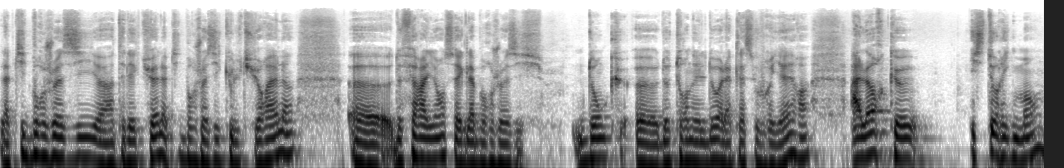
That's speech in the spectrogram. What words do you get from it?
la petite bourgeoisie intellectuelle, la petite bourgeoisie culturelle, euh, de faire alliance avec la bourgeoisie donc euh, de tourner le dos à la classe ouvrière, alors que historiquement,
